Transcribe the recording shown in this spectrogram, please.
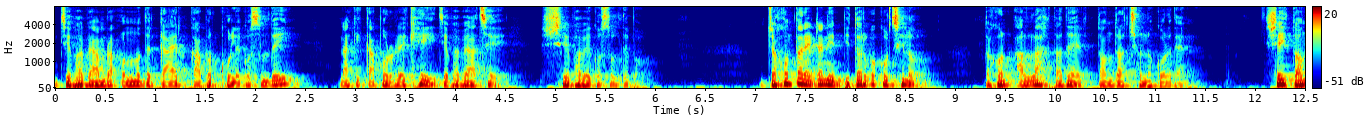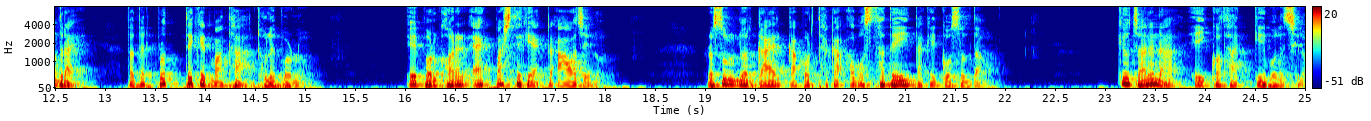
যেভাবে আমরা অন্যদের গায়ের কাপড় খুলে গোসল দেই, নাকি কাপড় রেখেই যেভাবে আছে সেভাবে গোসল দেব। যখন তারা এটা নিয়ে বিতর্ক করছিল, তখন আল্লাহ তাদের তন্দ্রাচ্ছন্ন করে দেন। সেই তন্দ্রায় তাদের প্রত্যেকের মাথা ঢলে পড়ল। এরপর ঘরের এক পাশ থেকে একটা আওয়াজ এলো রসুল্লাহর গায়ের কাপড় থাকা অবস্থাতেই তাকে গোসল দাও। কেউ জানে না এই কথা কে বলেছিল।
